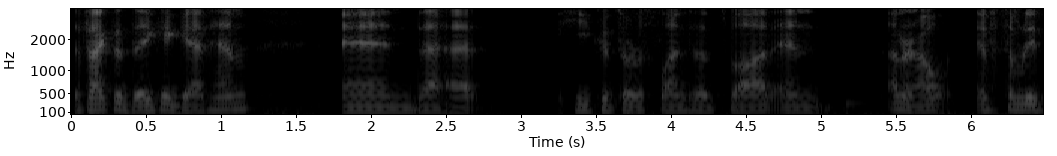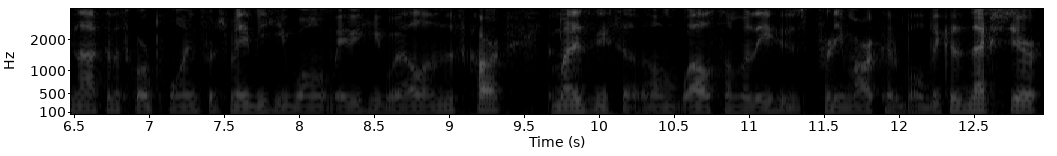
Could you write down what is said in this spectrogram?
the fact that they could get him and that he could sort of slide into that spot and I don't know if somebody's not going to score points, which maybe he won't, maybe he will in this car. It might as be some, um, well somebody who's pretty marketable because next year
